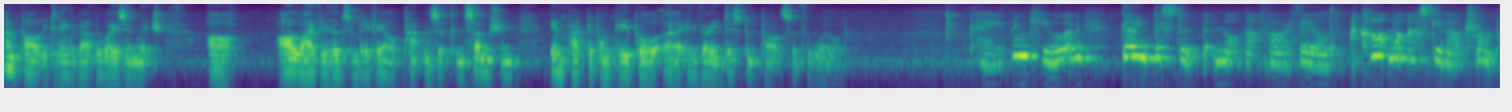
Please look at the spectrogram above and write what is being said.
and partly to think about the ways in which our our livelihoods and particularly our patterns of consumption impact upon people uh, in very distant parts of the world. Okay, thank you. I mean, going distant but not that far afield, I can't not ask you about Trump.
